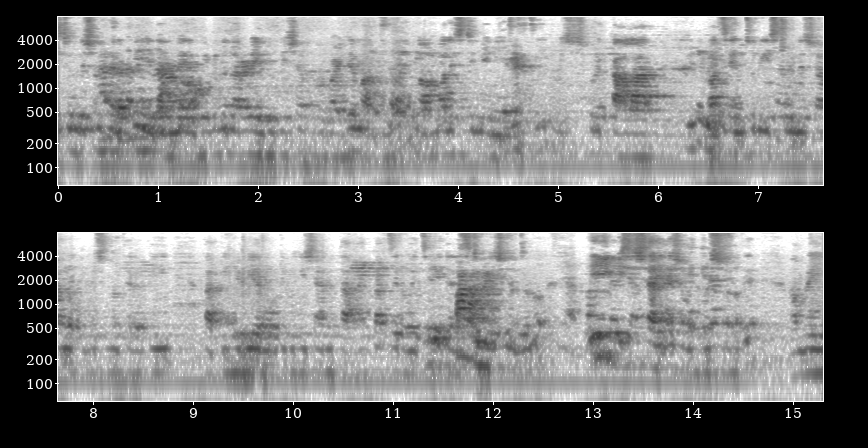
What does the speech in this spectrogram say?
স্টিমুলেশন থেরাপি এই ধরনের বিভিন্ন ধরনের এডুকেশন প্রোভাইডের মাধ্যমে নর্মাল স্টিমে নিয়ে এসেছি। বিশেষ করে কালার বা সেঞ্চুরি স্টিমুলেশন অকুপেশনাল থেরাপি তার বিহেভিয়ার মোটিফিকেশন তার হাইপার যে রয়েছে এটা স্টিমুলেশনের জন্য। এই বিশেষ চাহিদা শিশুদের আমরা এই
